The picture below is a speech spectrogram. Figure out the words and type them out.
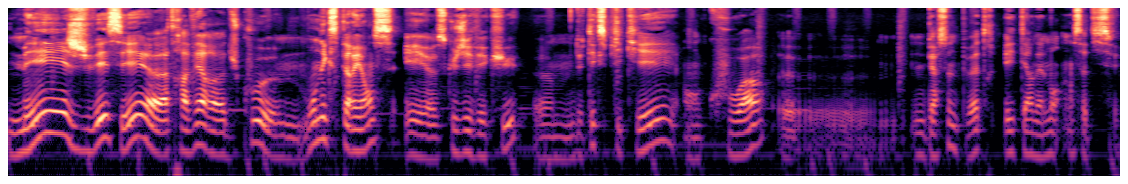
Mais je vais essayer, euh, à travers euh, du coup euh, mon expérience et ce que j'ai vécu, de t'expliquer en quoi une personne peut être éternellement insatisfait.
